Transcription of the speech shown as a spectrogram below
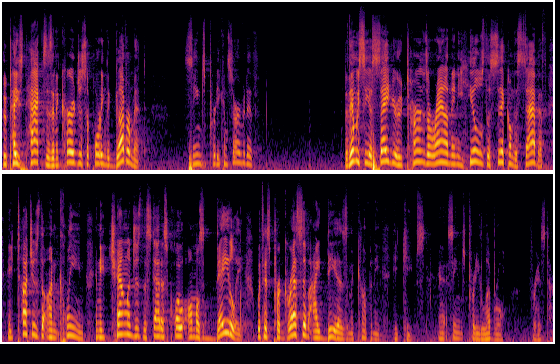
who pays taxes and encourages supporting the government. Seems pretty conservative. But then we see a Savior who turns around and he heals the sick on the Sabbath. He touches the unclean and he challenges the status quo almost daily with his progressive ideas and the company he keeps. And it seems pretty liberal for his time.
